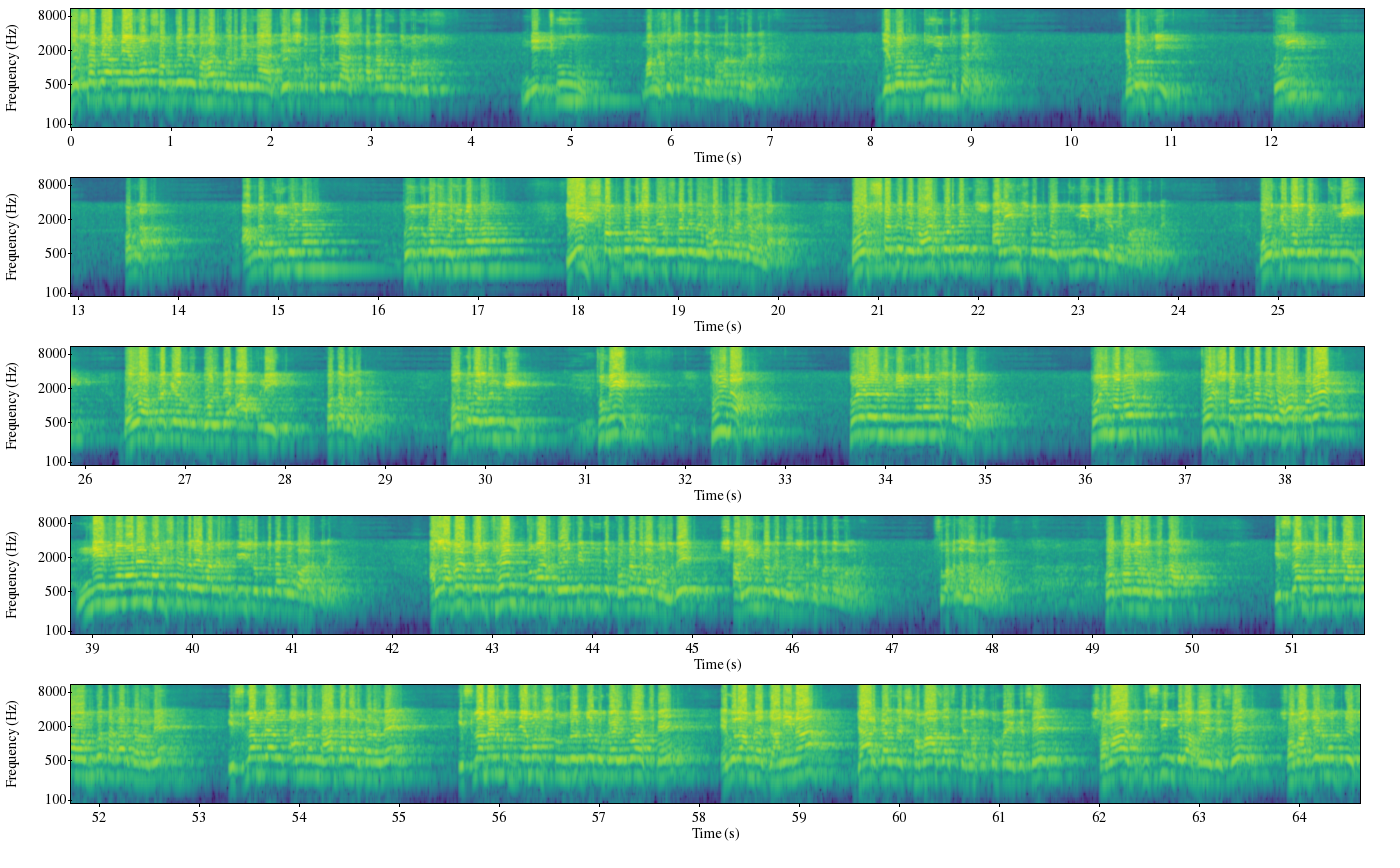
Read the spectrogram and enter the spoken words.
সাথে আপনি এমন শব্দ ব্যবহার করবেন না, যে শব্দগুলা সাধারণত মানুষ নিচু মানুষের সাথে ব্যবহার করে থাকে। যেমন তুই তুকারি। যেমন কি? তুই? না। আমরা তুই কই না? তুই তুকারি বলি না আমরা। এই শব্দগুলা বউর সাথে ব্যবহার করা যাবে না। বউর সাথে ব্যবহার করবেন শালীন শব্দ, তুমি বলিয়া ব্যবহার করবেন। বউকে বলবেন তুমি, বউ আপনাকে বলবে আপনি। কথা বলেন। বউকে বলবেন কি? তুমি, তুই না। তুই এটা নিম্নমানের শব্দ। তুই মানুষ, তুই শব্দটা ব্যবহার করে নিম্নমানের মানুষের বেলায় মানুষ এই শব্দটা ব্যবহার করে। আল্লাহ পাক বলছেন, তোমার বউকে তুমি যে কথাগুলা বলবে শালীন ভাবে বউর সাথে কথা বলবে। সুহান আল্লাহ বলেন। কত বড় কথা। ইসলাম সম্পর্কে আমরা অজ্ঞ থাকার কারণে, ইসলাম আমরা না জানার কারণে, ইসলামের মধ্যে এমন সৌন্দর্য লুকায়িত আছে, এগুলো আমরা জানি না। যার কারণে সমাজ আজকে নষ্ট হয়ে গেছে, সমাজ বিশৃঙ্খলা হয়ে গেছে, সমাজের মধ্যে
